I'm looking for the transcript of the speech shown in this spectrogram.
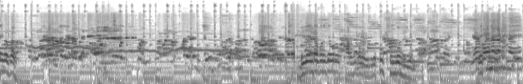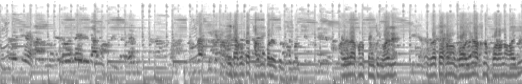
ব্যাপার ডিজাইনটা করেছে ওর থার্মোকলের খুব সুন্দর ডিজাইন এই ঠাকুরটা থার্মোকলের এগুলো এখনও পেন্টিং হয়নি। এগুলো তো এখনও গয়না এখনও পড়ানো হয়নি।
